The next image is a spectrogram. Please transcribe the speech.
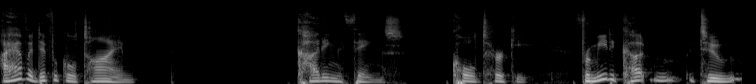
I have a difficult time cutting things cold turkey. For me to cut to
